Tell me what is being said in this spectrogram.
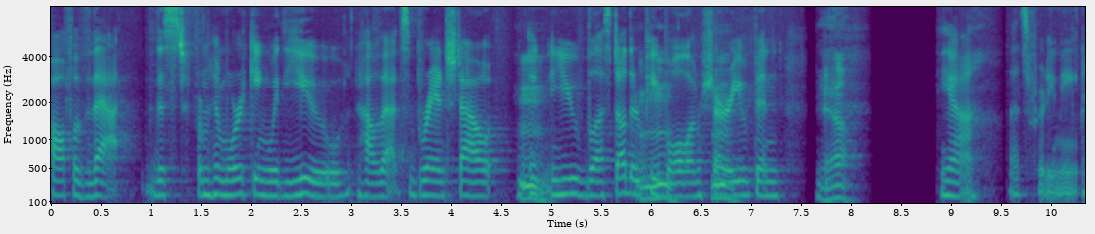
off of that this from him working with you how that's branched out hmm. and you've blessed other hmm. people i'm sure hmm. you've been Yeah. yeah that's pretty neat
